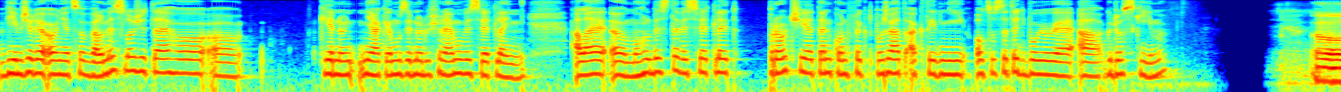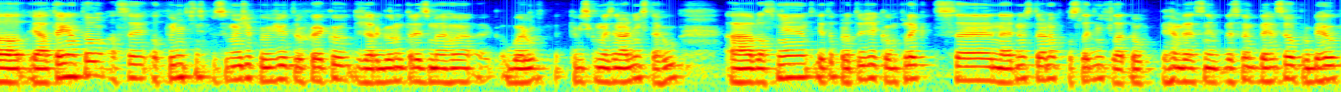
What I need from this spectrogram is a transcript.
vím, že jde o něco velmi složitého, uh, k jedno, nějakému zjednodušenému vysvětlení, ale uh, mohl byste vysvětlit, proč je ten konflikt pořád aktivní, o co se teď bojuje a kdo s kým? Já tady na to asi odpovím tím způsobem, že použiju trochu jako žargonu tady z mého oboru k výzkumu mezinárodních vztahů. A vlastně je to proto, že konflikt se na jednu stranu v posledních letech, během, vlastně, ve svém, během svého průběhu,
